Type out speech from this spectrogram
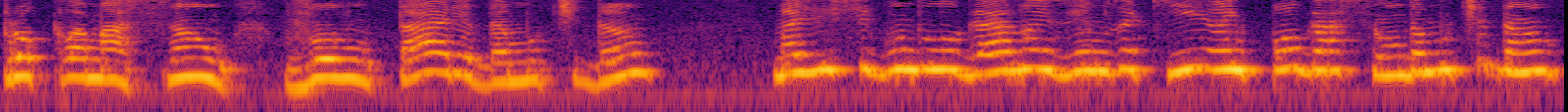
proclamação voluntária da multidão. Mas em segundo lugar, nós vemos aqui a empolgação da multidão.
